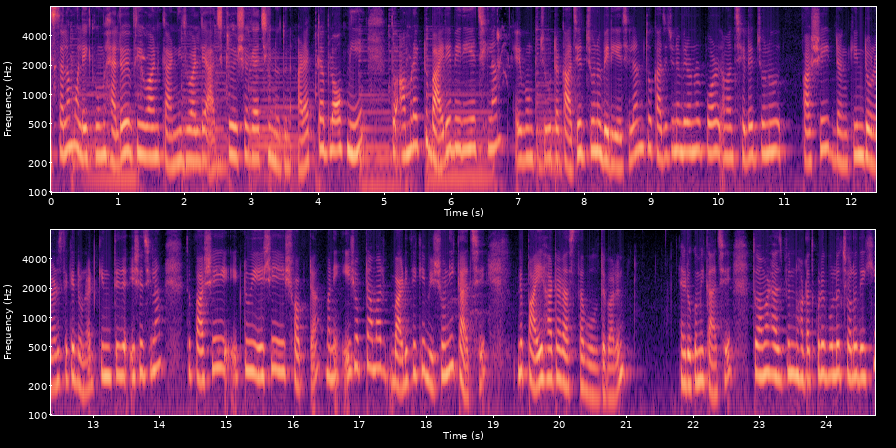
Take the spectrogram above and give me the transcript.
আসসালামু আলাইকুম। হ্যালো এভরিওয়ান কার্নিজ ওয়ার্ল্ডে আজকেও এসে গেছি নতুন আর একটা ব্লগ নিয়ে। তো আমরা একটু বাইরে বেরিয়েছিলাম এবং কিছুটা কাজের জন্য বেরিয়েছিলাম। তো কাজের জন্য বেরোনোর পর আমার ছেলের জন্য পাশেই ডাঙ্কিন ডোনার্স থেকে ডোনাট কিনতে এসেছিলাম। তো পাশেই একটু এসে এই শপটা মানে এই শপটা আমার বাড়ি থেকে ভীষণই কাছে। মানে পায়ে হাঁটা রাস্তা বলতে পারেন। এরকমই কাছে। তো আমার হাজব্যান্ড হঠাৎ করে বলল, চলো দেখি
